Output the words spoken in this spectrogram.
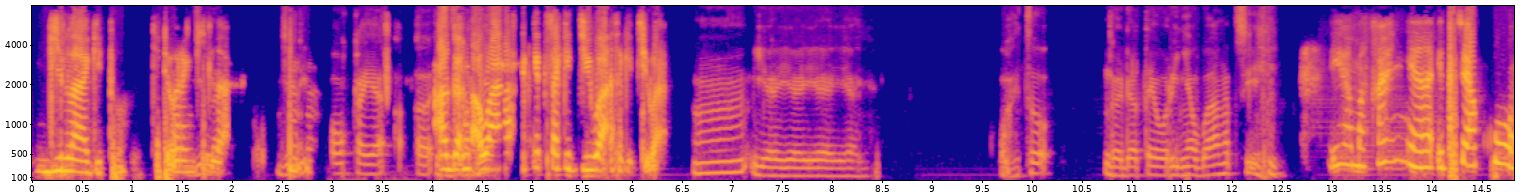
gila gitu. Jadi orang gila. gila. Jadi oh kayak uh, agak nggak waras sakit sakit jiwa sakit jiwa. Hmm iya iya iya iya. Wah itu nggak ada teorinya banget sih. Iya makanya itu sih aku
